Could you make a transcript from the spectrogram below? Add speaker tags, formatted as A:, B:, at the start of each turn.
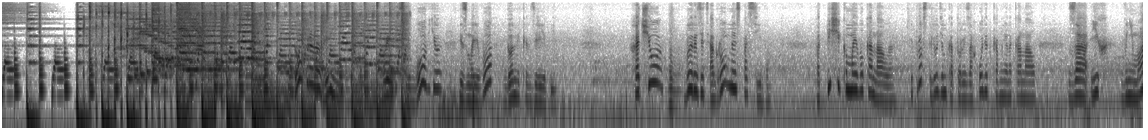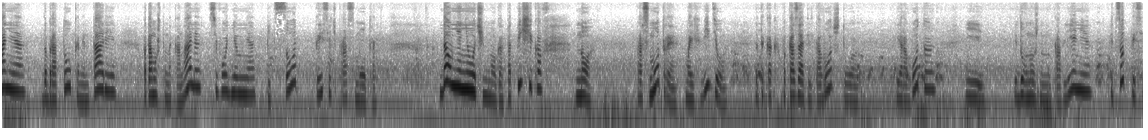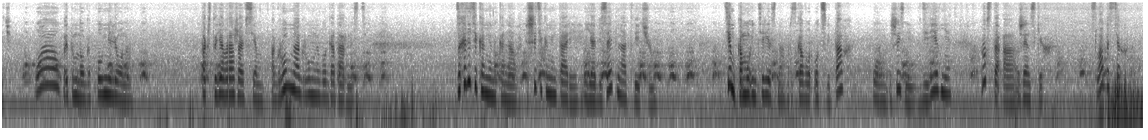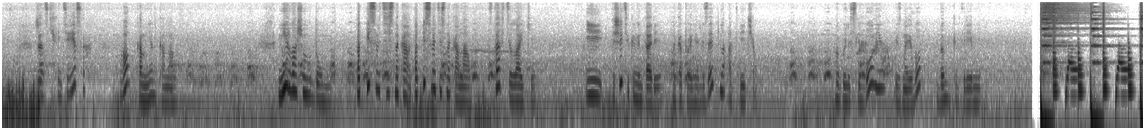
A: Доброго времени суток! Вы с любовью из моего домика в деревне. Хочу выразить огромное спасибо подписчикам моего канала и просто людям, которые заходят ко мне на канал, за их внимание, доброту, комментарии, потому что на канале сегодня у меня 500 тысяч просмотров. Да, у меня не очень много подписчиков, но просмотры моих видео – это как показатель того, что я работаю и иду в нужном направлении. 500 тысяч? Вау, это много, полмиллиона. Так что я выражаю всем огромную-огромную благодарность. Заходите ко мне на канал, пишите комментарии, и я обязательно отвечу. Тем, кому интересно разговор о цветах, о жизни в деревне, просто о женских слабостях, женских интересах, вам ко мне на канал. Мир вашему дому. Подписывайтесь на, подписывайтесь на канал, ставьте лайки и пишите комментарии, на которые я обязательно отвечу. Вы были с любовью из моего домика в деревне. Yeah. Yeah.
